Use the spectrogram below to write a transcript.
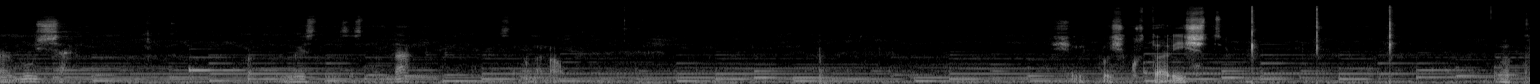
A bucha. Este, mas este não dá. Este não dá não. Deixa-me depois cortar isto. Ok.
